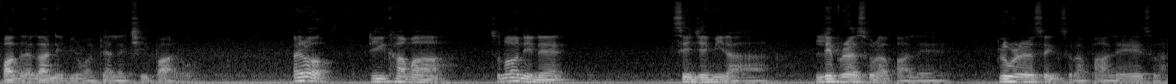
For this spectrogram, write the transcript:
father ကနေပြီးတော့ပြန်လဲခြေပတော့အဲ့တော့ဒီအခါမှာကျွန်တော်အနေနဲ့စင်ကြင်မိတာ liberal ဆိုတာဘာလဲ pluralism ဆိုတာဘာလဲဆိုတာ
